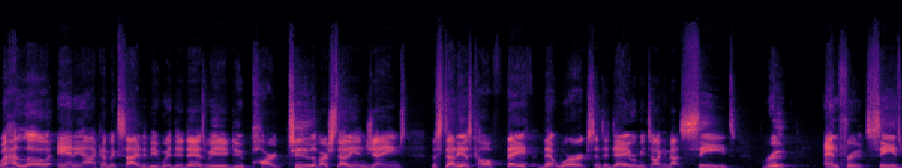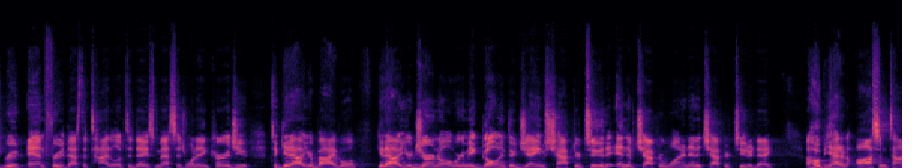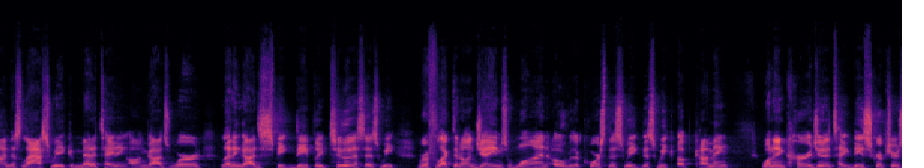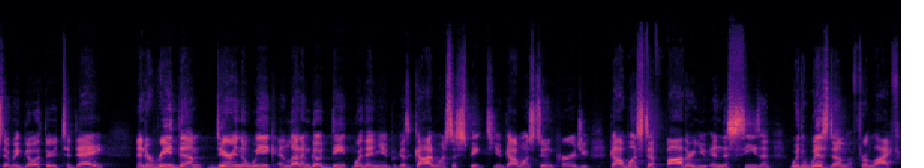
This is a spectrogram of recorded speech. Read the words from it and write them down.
Well, hello, Antioch. I'm excited to be with you today as we do part two of our study in James. The study is called Faith That Works, and today we're going to be talking about seeds, root, and fruit. Seeds, root, and fruit. That's the title of today's message. I want to encourage you to get out your Bible, get out your journal. We're going to be going through James chapter 2, the end of chapter 1 and into chapter 2 today. I hope you had an awesome time this last week of meditating on God's Word, letting God speak deeply to us as we reflected on James 1 over the course of this week, this week upcoming. Want to encourage you to take these scriptures that we go through today and to read them during the week and let them go deep within you because God wants to speak to you. God wants to encourage you. God wants to father you in this season with wisdom for life.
